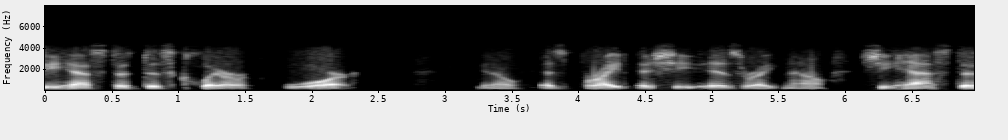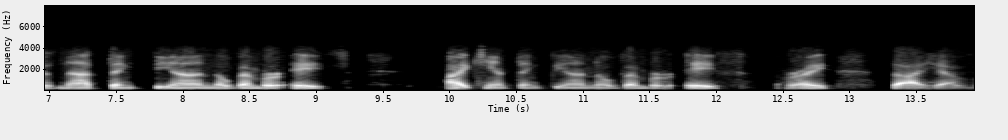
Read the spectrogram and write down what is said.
She has to declare war. You know, as bright as she is right now, she has to not think beyond November 8th. I can't think beyond November 8th, all right? I have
